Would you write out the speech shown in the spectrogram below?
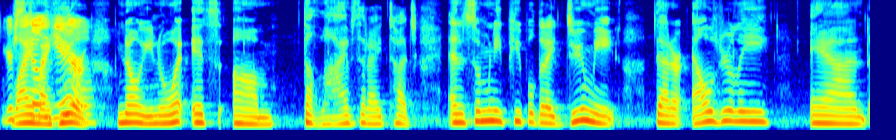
You're Why still am I you. here? No, you know what? It's um, the lives that I touch, and so many people that I do meet that are elderly, and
